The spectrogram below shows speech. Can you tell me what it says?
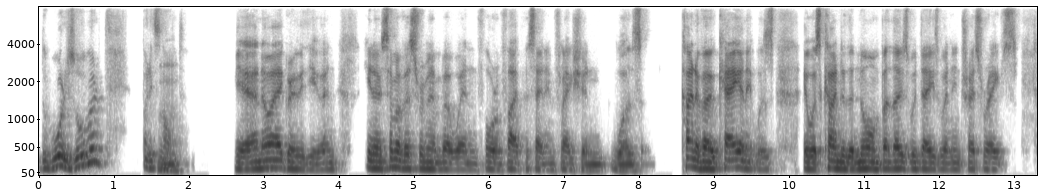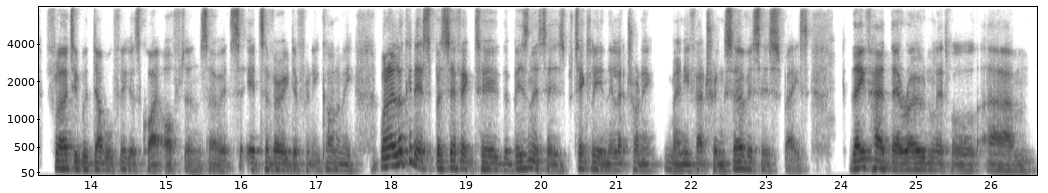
the war is over, but it's mm. not. Yeah, no, I agree with you. And you know, some of us remember when four and five percent inflation was kind of okay and it was it was kind of the norm but those were days when interest rates flirted with double figures quite often. So it's it's a very different economy. When i look at it specific to the businesses particularly in the electronic manufacturing services space they've had their own little um,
